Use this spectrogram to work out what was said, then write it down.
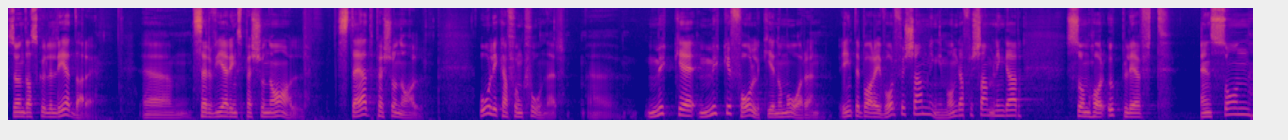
Söndagsskoleledare, eh, serveringspersonal, städpersonal, olika funktioner. Eh, mycket, mycket folk genom åren, inte bara i vår församling, i många församlingar, som har upplevt en sån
